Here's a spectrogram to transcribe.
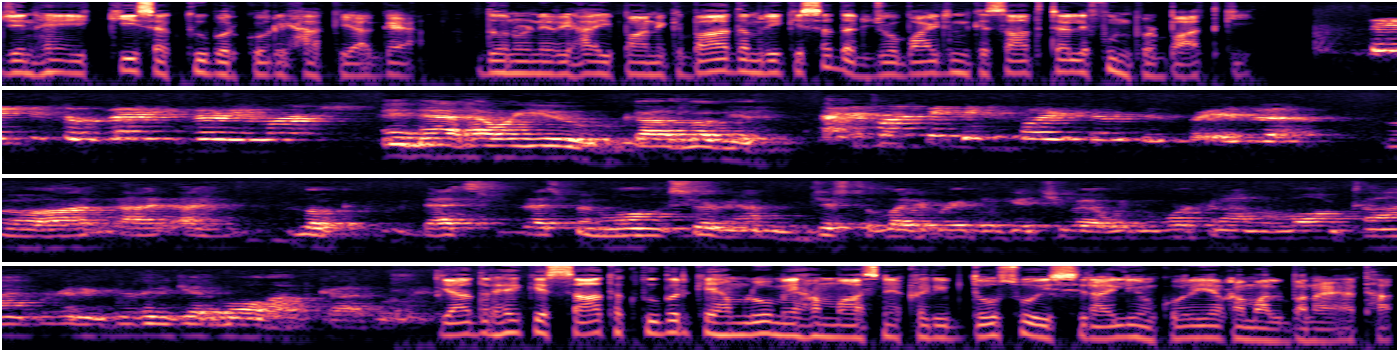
جنہیں اکیس اکتوبر کو رہا کیا گیا۔ دونوں نے رہائی پانے کے بعد امریکی صدر جو بائیڈن کے ساتھ ٹیلی فون پر بات کی۔ Hey Nat, how are you? God love you. I just want to say thank you for your services for Israel. Well, I, I, I look, that's that's been long serving. I'm just delighted we're able to get you out. We've been working on it a long time. We're gonna we're gonna get them all out, God willing. یاد رہے کہ سات اکتوبر کے حملوں میں حماس نے قریب دو سو اسرائیلیوں کو یرغمال بنایا تھا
